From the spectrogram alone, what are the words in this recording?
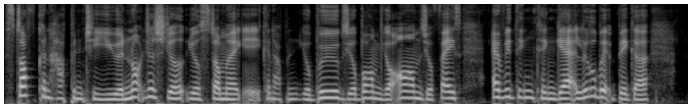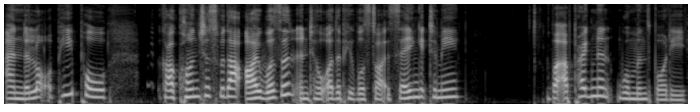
Stuff can happen to you and not just your, your stomach. It can happen your boobs your bum your arms your face. Everything can get a little bit bigger and a lot of people are conscious with that. I wasn't until other people started saying it to me. But a pregnant woman's body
